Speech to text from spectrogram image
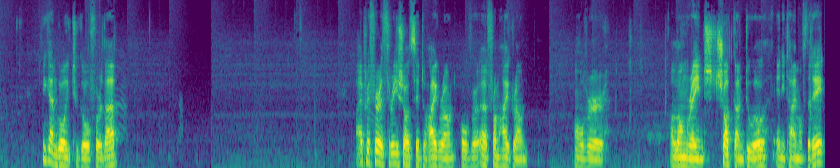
I think I'm going to go for that. I prefer three shots into high ground over uh, from high ground over a long range shotgun duel any time of the day.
